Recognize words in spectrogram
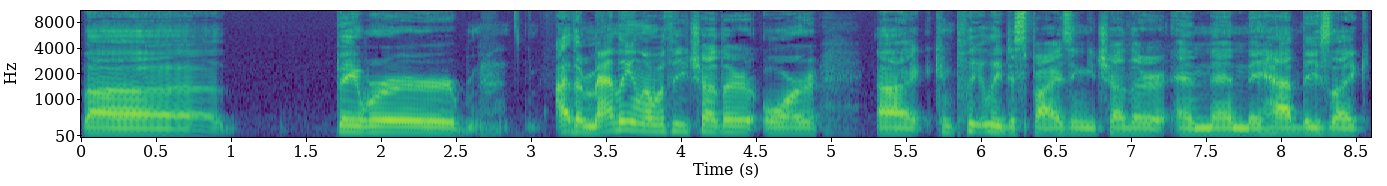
uh, they were either madly in love with each other or uh, completely despising each other and then they had these like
